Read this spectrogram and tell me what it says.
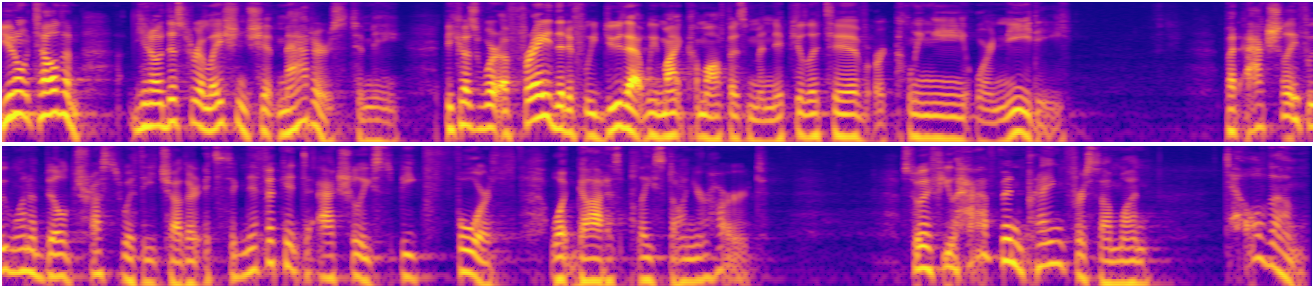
You don't tell them, you know, this relationship matters to me. Because we're afraid that if we do that, we might come off as manipulative or clingy or needy. But actually, if we want to build trust with each other, it's significant to actually speak forth what God has placed on your heart. So if you have been praying for someone, tell them.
